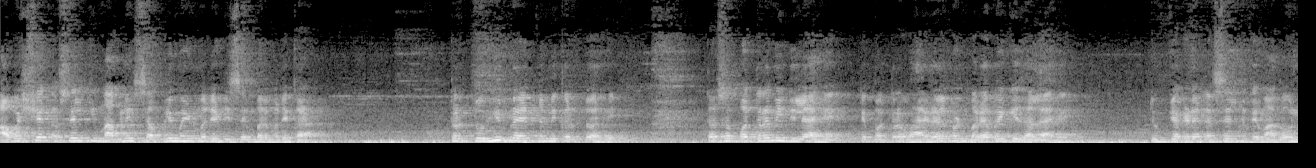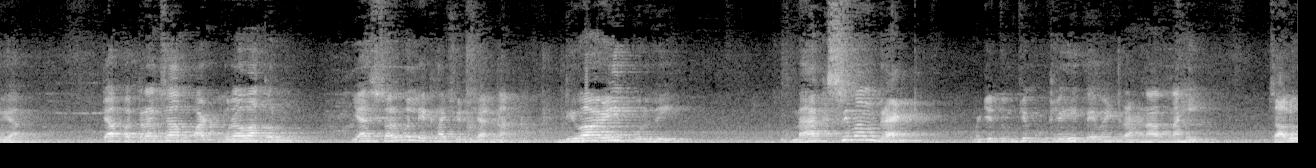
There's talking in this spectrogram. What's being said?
आवश्यक असेल ती मागणी सप्लिमेंटमध्ये डिसेंबरमध्ये करा. तर तोही प्रयत्न मी करतो आहे. तसं पत्र मी दिलं आहे. ते पत्र व्हायरल पण बऱ्यापैकी झालं आहे. तुमच्याकडे नसेल तर ते मागवून घ्या. त्या पत्राचा पाठपुरावा करून या सर्व लेखाशीर्षांना दिवाळीपूर्वी मॅक्सिमम ग्रँट म्हणजे तुमचे कुठलेही पेमेंट राहणार नाही चालू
